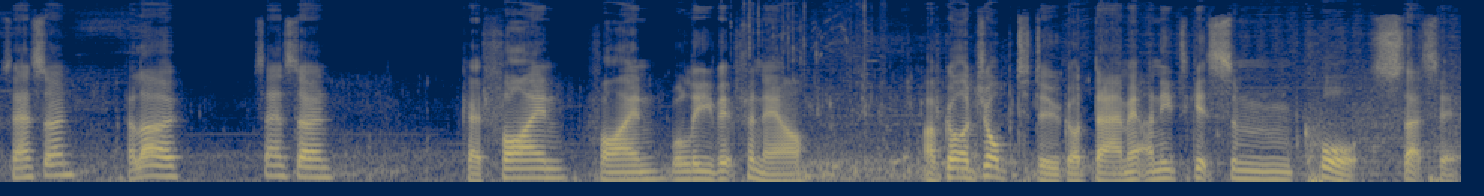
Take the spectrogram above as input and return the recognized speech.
Sandstone? Hello? Sandstone? Okay, fine, fine. We'll leave it for now. I've got a job to do, God damn it! I need to get some quartz. That's it.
